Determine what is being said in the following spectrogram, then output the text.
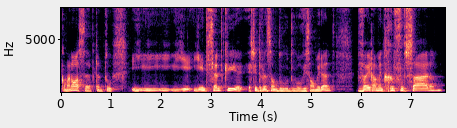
como a nossa. Portanto, e, e, e, é interessante que esta intervenção do, do vice-almirante veio realmente reforçar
